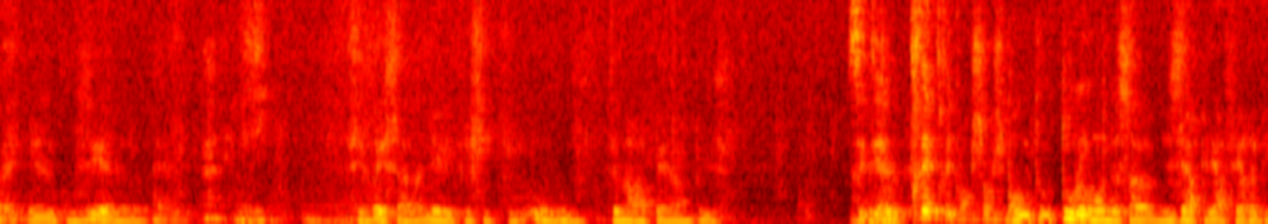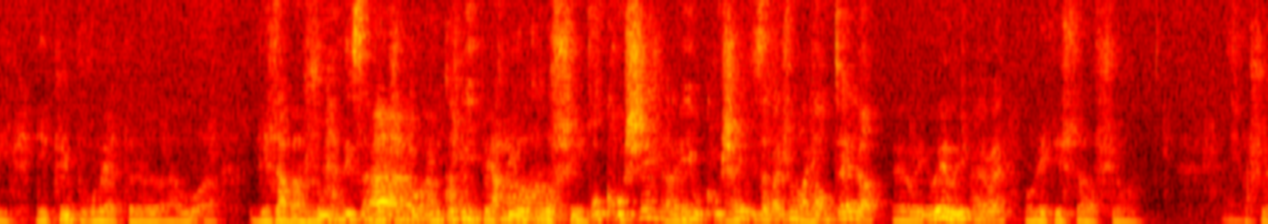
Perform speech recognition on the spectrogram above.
Ouais. et elle cousait. Elle, Ah c'est vrai, ça, l'électricité. Oh oui, je me rappelle en plus. C'était un très très grand changement. Tout, tout- tout le monde s'amusait à faire des, des trucs pour mettre euh, à- des abat-jours Ah, des en oui. en Ah coton oui. perlé au Ah. crochet. Au crochet, ah oui, au crochet, Ouais. des abat-jours en Ouais. dentelle. Eh oui, oui, oui. Ah ouais. On mettait ça sur. Parce qu'il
